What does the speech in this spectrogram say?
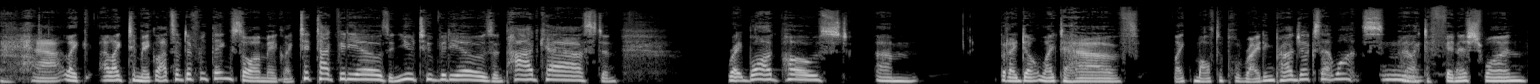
ha- like I like to make lots of different things. So I'll make like TikTok videos and YouTube videos and podcast and write blog posts. Um, but I don't like to have like multiple writing projects at once. Mm. I like to finish one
